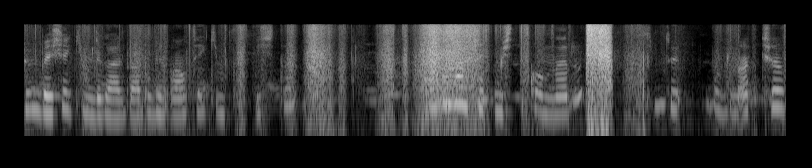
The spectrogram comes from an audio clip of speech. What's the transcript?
Dün 5 Ekim'di galiba. Bugün 6 Ekim işte. O zaman çekmiştik onları. Şimdi bugün atacağız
